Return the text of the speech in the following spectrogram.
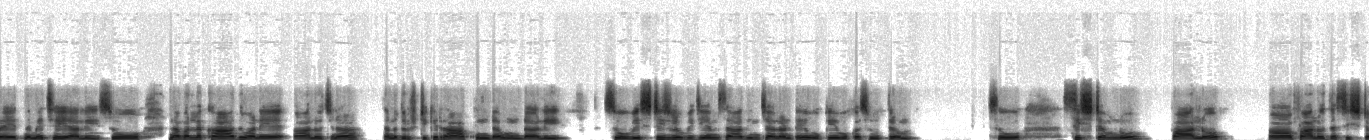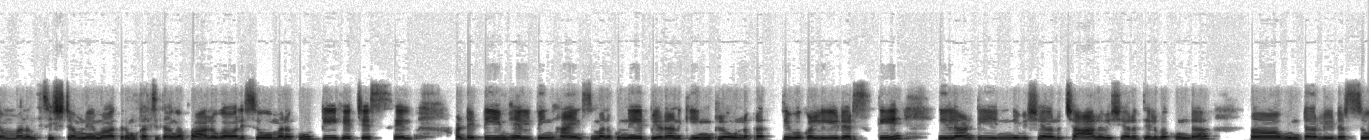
ప్రయత్నమే చేయాలి. సో నా వల్ల కాదు అనే ఆలోచన తన దృష్టికి రాకుండా ఉండాలి. సో వెస్టిజ్లో విజయం సాధించాలంటే ఒకే ఒక సూత్రం. సో సిస్టమ్ను ఫాలో ఫాలో ద సిస్టమ్. మనం సిస్టమ్ని మాత్రం ఖచ్చితంగా ఫాలో కావాలి. సో మనకు టీహెచ్ఎస్ హెల్ప్ అంటే టీమ్ హెల్పింగ్ హ్యాండ్స్ మనకు నేర్పించడానికి ఇంట్లో ఉన్న ప్రతి ఒక్క లీడర్స్కి ఇలాంటి ఎన్ని విషయాలు చాలా విషయాలు తెలియకుండా ఆ ఉంటారు లీడర్స్. సో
